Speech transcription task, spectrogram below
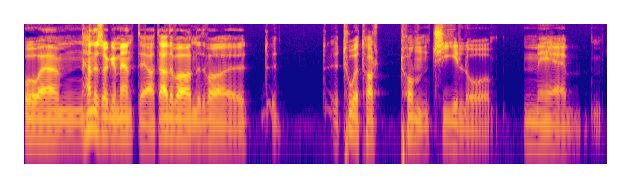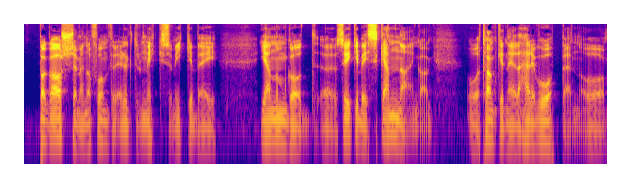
Og um, hennes argument er at ja, det var, det var to og et halvt tonn kilo med bagasje med noen form for elektronikk som ikke ble gjennomgått, uh, som ikke ble skanna engang. Og tanken er det her er våpen. og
